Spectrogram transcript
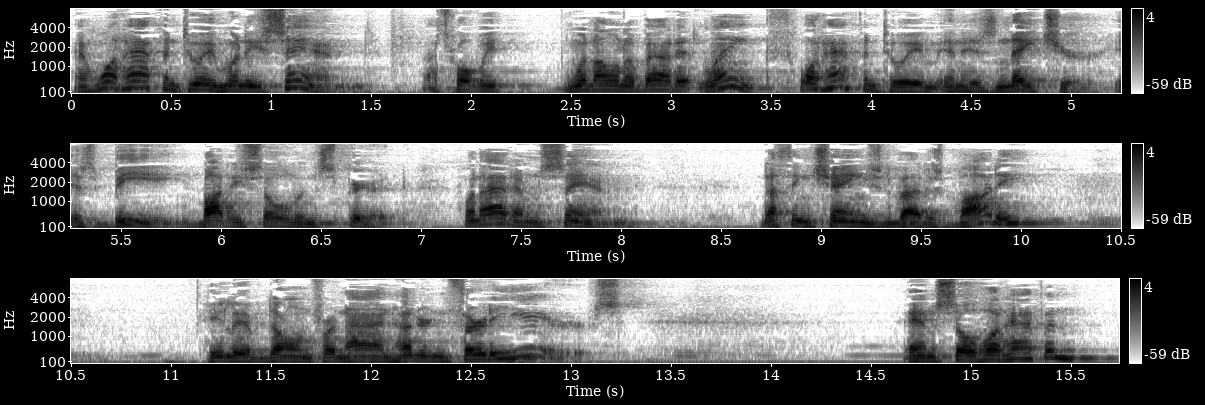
And what happened to him when he sinned? That's what we went on about at length. What happened to him in his nature, his being, body, soul, and spirit? When Adam sinned, nothing changed about his body. He lived on for 930 years. And so what happened?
